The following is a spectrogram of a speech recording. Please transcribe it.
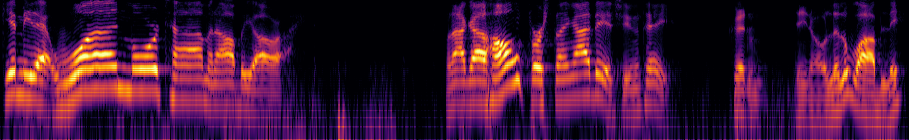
Give me that one more time and I'll be all right. When I got home, first thing I did, she can tell you, couldn't, you know, a little wobbly.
